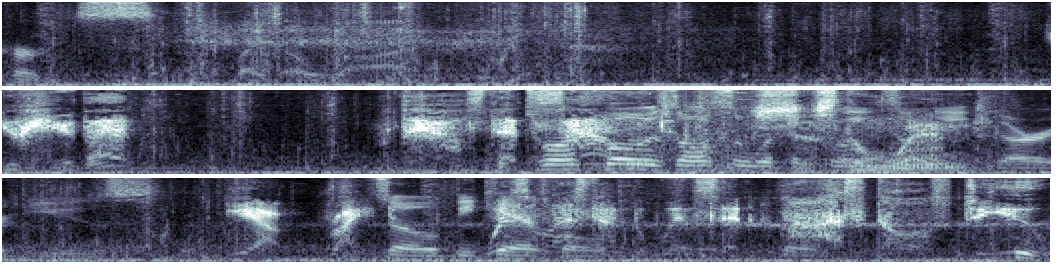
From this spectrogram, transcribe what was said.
hurts like a lot. You hear that? What the hell's that Torque bow sound? is also what It's the just the Elite Guard use. Yeah, right. So be When's the careful. last time the wind said hostiles to you?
